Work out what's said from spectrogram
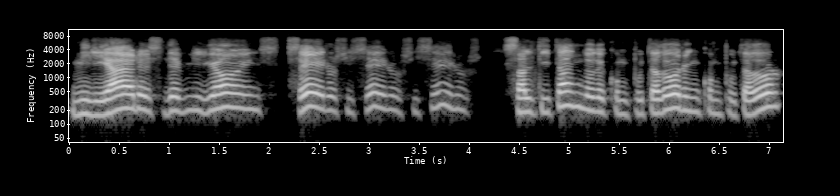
Milhares de bilhões, ceros e ceros e ceros, saltitando de computador en computador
